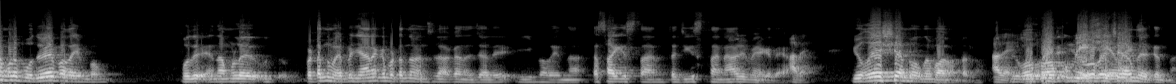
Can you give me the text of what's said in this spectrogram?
നമ്മൾ പൊതുവെ പറയുമ്പം പൊതു നമ്മൾ പെട്ടെന്ന് ഇപ്പൊ ഞാനൊക്കെ പെട്ടെന്ന് മനസ്സിലാക്കാന്ന് വെച്ചാൽ ഈ പറയുന്ന കസാഖിസ്ഥാൻ തജിക്കിസ്ഥാൻ ആ ഒരു മേഖലയാണ്. യുറേഷ്യ എന്ന് പറഞ്ഞ ഭാഗമുണ്ടല്ലോ. ചേർന്ന് നിൽക്കുന്ന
